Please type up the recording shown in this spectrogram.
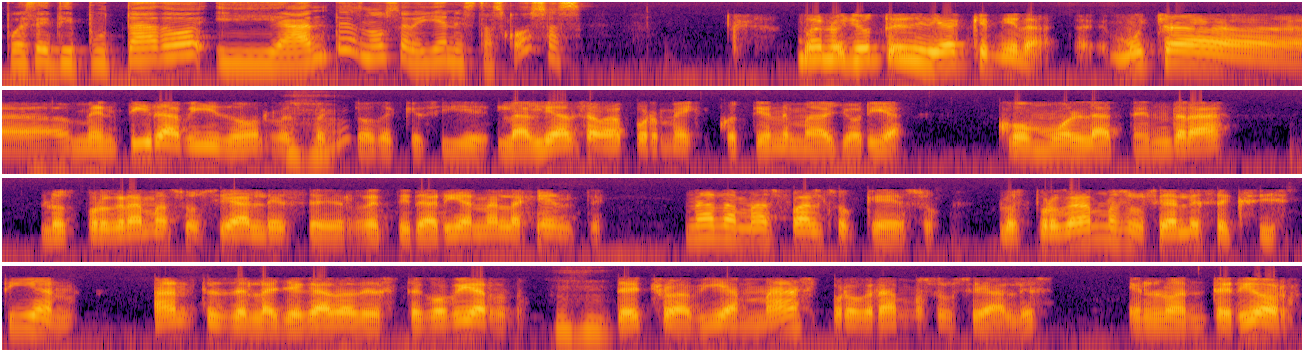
pues diputado y antes no se veían estas cosas. Bueno, yo te diría que mira, mucha mentira ha habido respecto de que si la alianza va por México tiene mayoría como la tendrá los programas sociales se retirarían a la gente. Nada más falso que eso. Los programas sociales existían antes de la llegada de este gobierno. De hecho, había más programas sociales en lo anterior.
